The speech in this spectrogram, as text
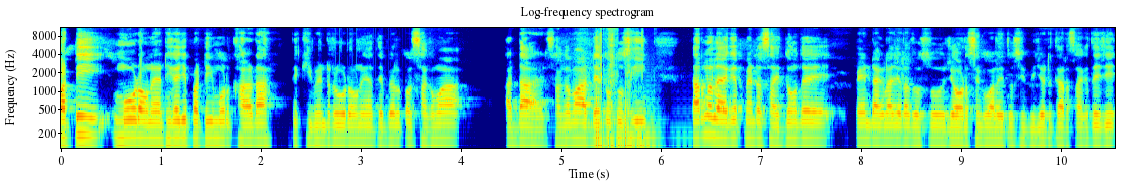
ਪੱਟੀ ਮੋੜ ਆਉਣੇ ਆ, ਠੀਕ ਆ ਜੀ? ਪੱਟੀ ਮੋੜ ਖਰੜਾ ਭਿੱਖੀਵਿੰਡ ਰੋਡ ਆਉਣੇ ਆ ਤੇ ਬਿਲਕੁਲ ਸੰਗਮਾ ਅੱਡਾ ਹੈ ਸੰਗਮਾ ਅੱਡੇ ਤੋਂ ਤੁਸੀਂ ਟਰਨ ਲੈ ਕੇ ਪਿੰਡ ਸੈਦੋਂ ਦੇ ਪਿੰਡ ਅਗਲਾ ਜਿਹੜਾ ਦੋਸਤੋ ਜੋੜ ਸਿੰਘ ਵਾਲੇ ਤੁਸੀਂ ਵਿਜ਼ਿਟ ਕਰ ਸਕਦੇ ਜੇ।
